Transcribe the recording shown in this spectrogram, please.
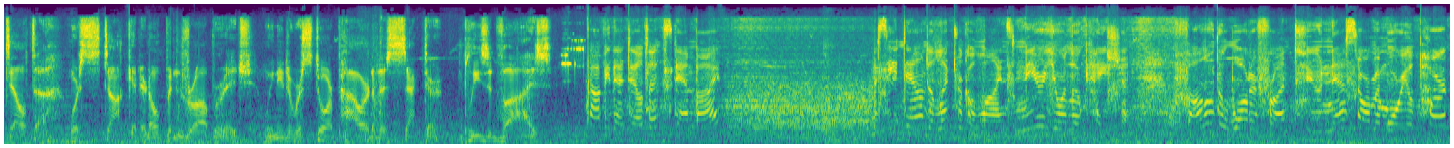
Delta. We're stuck at an open drawbridge. We need to restore power to this sector. Please advise. Copy that, Delta. Stand by. I see downed electrical lines near your location. Follow the waterfront to Nassau Memorial Park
